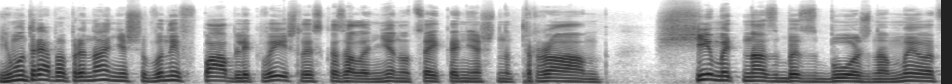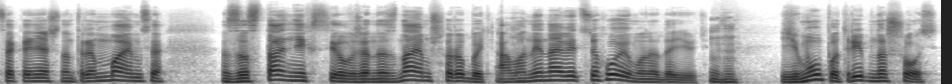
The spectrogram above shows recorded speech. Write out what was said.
Йому треба принаймні, щоб вони в паблік вийшли і сказали: ні, ну цей, звісно, Трамп щимить нас безбожно. Ми оце, звісно, тримаємося з останніх сил, вже не знаємо, що робити. А вони навіть цього йому не дають. Йому потрібно щось.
